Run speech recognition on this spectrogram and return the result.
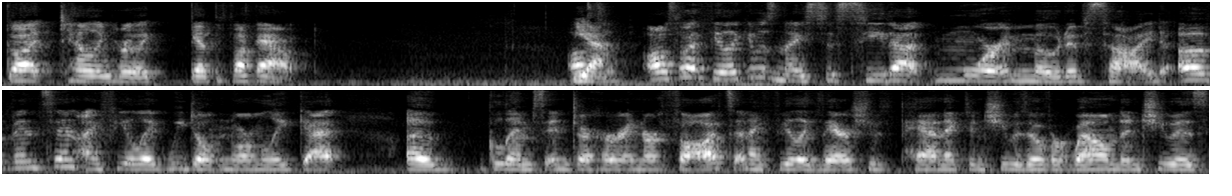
gut telling her like, get the fuck out. Also, Yeah. Also, I feel like it was nice to see that more emotive side of Vincent. I feel like we don't normally get a glimpse into her and her thoughts, and I feel like there she was panicked and she was overwhelmed and she was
